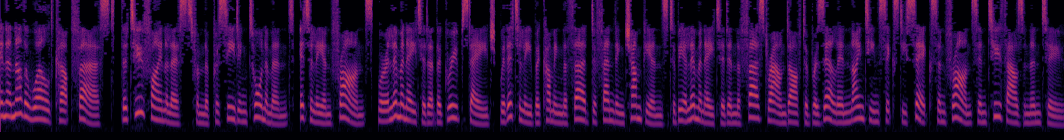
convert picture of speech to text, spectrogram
In another World Cup first, the two finalists from the preceding tournament, Italy and France, were eliminated at the group stage, with Italy becoming the third defending champions to be eliminated in the first round after Brazil in 1966 and France in 2002.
